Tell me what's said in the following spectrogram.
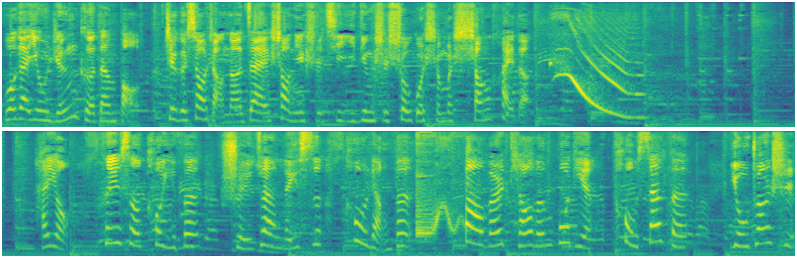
我敢用人格担保，这个校长呢，在少年时期一定是受过什么伤害的。还有黑色扣一分，水钻蕾丝扣两分，豹纹条纹波点扣三分，有装饰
